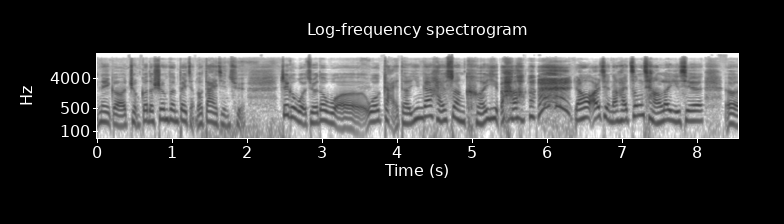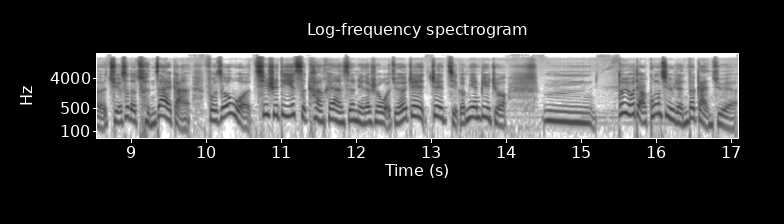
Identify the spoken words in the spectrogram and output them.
那个整个的身份背景都带进去。这个我觉得我我改的应该还算可以吧。然后而且呢还增强了一些呃角色的存在感。否则我其实第一次看《黑暗森林》的时候，我觉得这这几个面壁者，嗯，都有点工具人的感觉。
